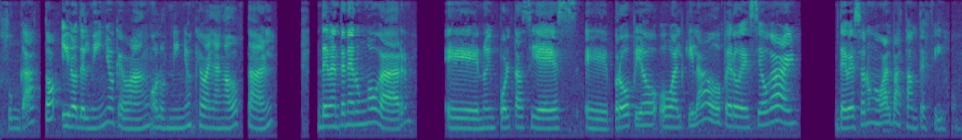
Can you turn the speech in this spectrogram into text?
su, gastos y los del niño que van o los niños que vayan a adoptar. Deben tener un hogar, eh, no importa si es eh, propio o alquilado, pero ese hogar debe ser un hogar bastante fijo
